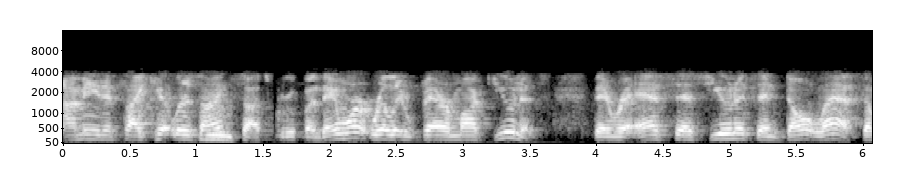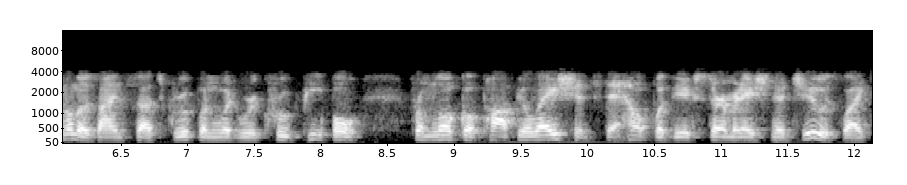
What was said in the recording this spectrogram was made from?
I mean, it's like Hitler's mm. Einsatzgruppen. They weren't really Wehrmacht units. They were SS units, and don't laugh, some of those Einsatzgruppen would recruit people from local populations to help with the extermination of Jews. Like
